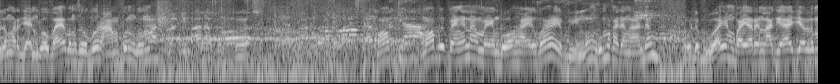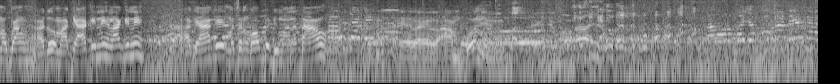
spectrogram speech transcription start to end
Lu ngerjain gua bayar bang subur? Ampun gua mah. Bagaimana, Eh, Bos? Ngopi, ngopi pengen sama yang bohai bae bingung gua mah kadang-kadang. Udah gua yang bayarin lagi aja lu mah bang. Aduh sama aki-aki nih lagi nih. Aki-aki mesen kopi di mana tahu elah, ampun Kalau orang banyak gimana ya kan?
